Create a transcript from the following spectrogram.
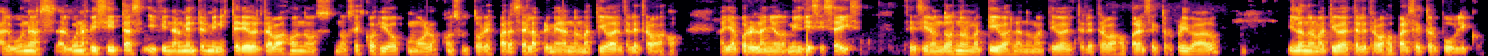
algunas, algunas visitas y finalmente el Ministerio del Trabajo nos, nos escogió como los consultores para hacer la primera normativa del teletrabajo allá por el año 2016. Se hicieron dos normativas, la normativa del teletrabajo para el sector privado y la normativa de teletrabajo para el sector público.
